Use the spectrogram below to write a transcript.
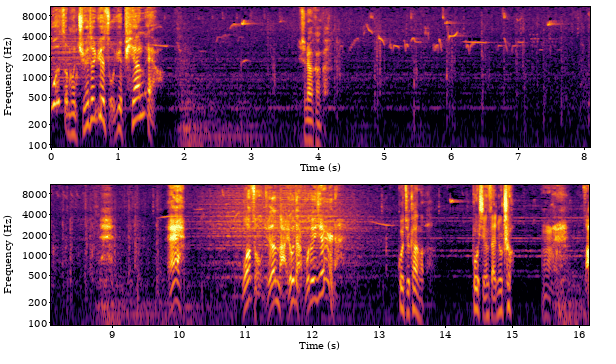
我怎么觉得越走越偏了呀？去那儿看看。哎，我总觉得哪有点不对劲儿呢。过去看看吧，不行咱就撤。嗯，走。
